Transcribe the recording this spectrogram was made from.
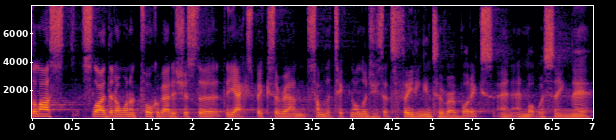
the last slide that I want to talk about is just the, the aspects around some of the technologies that's feeding into robotics and, and what we're seeing there.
